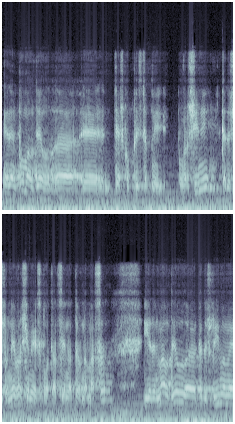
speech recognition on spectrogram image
еден помал дел е тешко пристапни површини, каде што не вршиме експлоатација на дрвна маса, и еден мал дел каде што имаме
